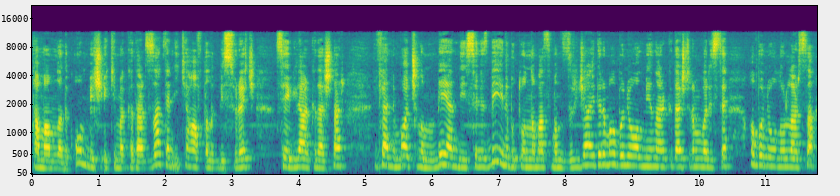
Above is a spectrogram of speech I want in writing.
tamamladık. 15 Ekim'e kadar zaten 2 haftalık bir süreç sevgili arkadaşlar. Efendim bu açılımı beğendiyseniz beğeni butonuna basmanızı rica ederim. Abone olmayan arkadaşlarım var ise abone olurlarsa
